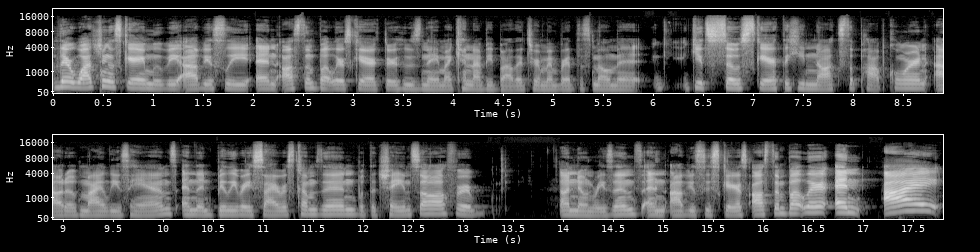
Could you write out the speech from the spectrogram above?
they're watching a scary movie, obviously, and Austin Butler's character, whose name I cannot be bothered to remember at this moment, gets so scared that he knocks the popcorn out of Miley's hands, and then Billy Ray Cyrus comes in with the chainsaw for unknown reasons, and obviously scares Austin Butler. And I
